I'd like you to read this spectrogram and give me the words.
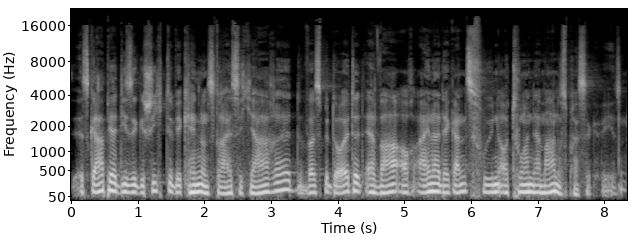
es gab ja diese Geschichte, wir kennen uns 30 Jahre, was bedeutet, er war auch einer der ganz frühen Autoren der Manuspresse gewesen.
